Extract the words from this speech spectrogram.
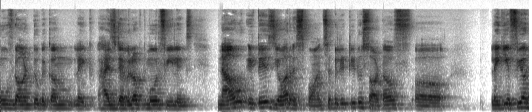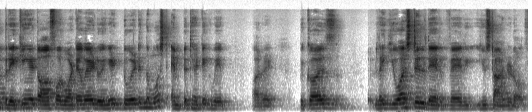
moved on to become like has developed more feelings now it is your responsibility to sort of uh, like if you're breaking it off or whatever you're doing it do it in the most empathetic way all right because like you are still there where you started off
